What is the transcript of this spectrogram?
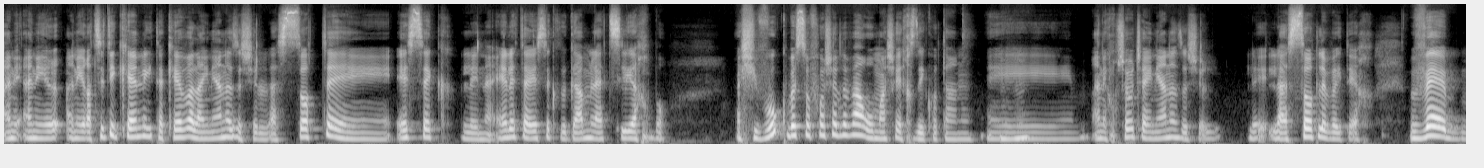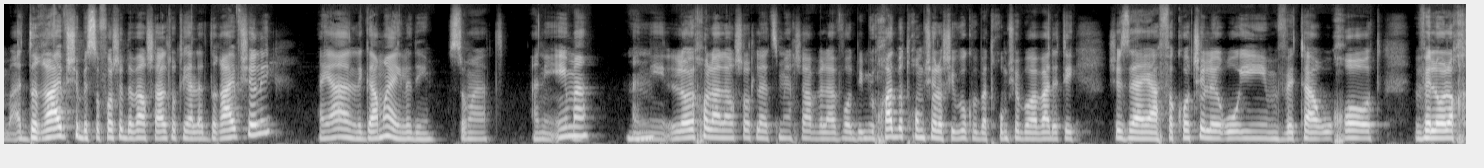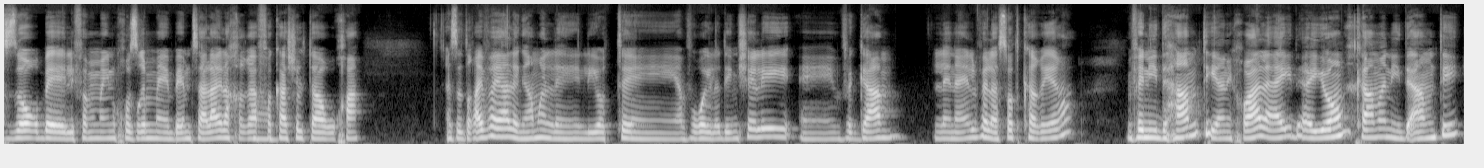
אני, אני, אני רציתי כן להתעכב על העניין הזה של לעשות עסק, לנהל את העסק וגם להצליח בו. השיווק בסופו של דבר הוא מה שהחזיק אותנו. אה, אני חושבת שהעניין הזה של לעשות לביתך, והדרייב שבסופו של דבר, שאלת אותי על הדרייב שלי, היה לגמרי הילדים. זאת אומרת, אני אימא, אני לא יכולה להרשות לעצמי עכשיו ולעבוד, במיוחד בתחום של השיווק ובתחום שבו עבדתי, שזה היה הפקות של אירועים ותערוכות, ולא לחזור, ב... לפעמים היינו חוזרים אה, באמצע הלילה אחרי וואו. הפקה של תערוכה. אז הדרייב היה לגמרי להיות uh, עבור הילדים שלי, uh, וגם לנהל ולעשות קריירה, ונדהמתי, אני יכולה להעיד היום כמה נדהמתי,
